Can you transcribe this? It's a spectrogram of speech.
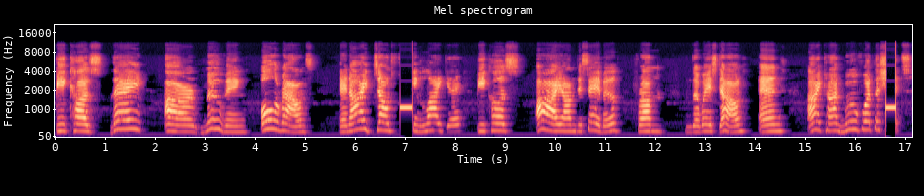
because they are moving all around and I don't like it because I am disabled from the waist down and I can't move what the shit.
